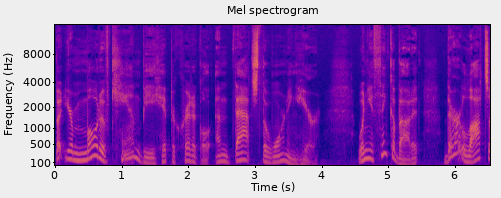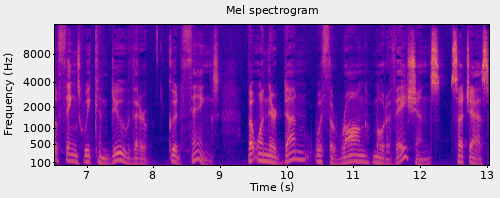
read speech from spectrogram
But your motive can be hypocritical, and that's the warning here. When you think about it, there are lots of things we can do that are good things, but when they're done with the wrong motivations, such as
